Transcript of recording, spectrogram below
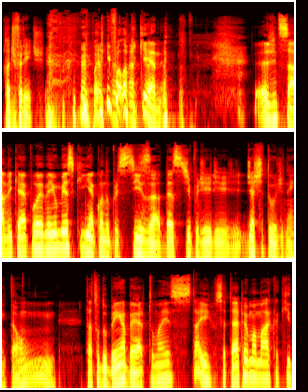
tá diferente. não pode nem falar o que, que, é, né? A gente sabe que a Apple é meio mesquinha quando precisa desse tipo de, de, de atitude, né? Então, tá tudo bem aberto, mas tá aí. O Setup é uma marca que,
